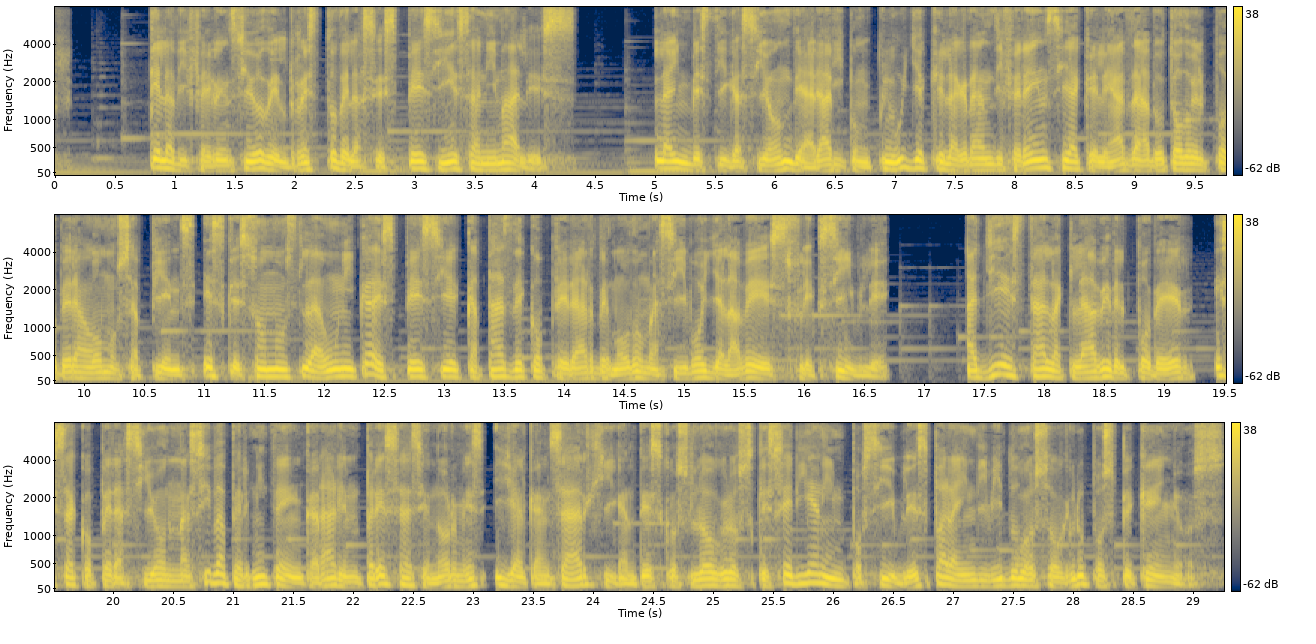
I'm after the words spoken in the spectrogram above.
Que la diferenció del resto de las especies animales. La investigación de Harari concluye que la gran diferencia que le ha dado todo el poder a Homo sapiens es que somos la única especie capaz de cooperar de modo masivo y a la vez flexible. Allí está la clave del poder, esa cooperación masiva permite encarar empresas enormes y alcanzar gigantescos logros que serían imposibles para individuos o grupos pequeños.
